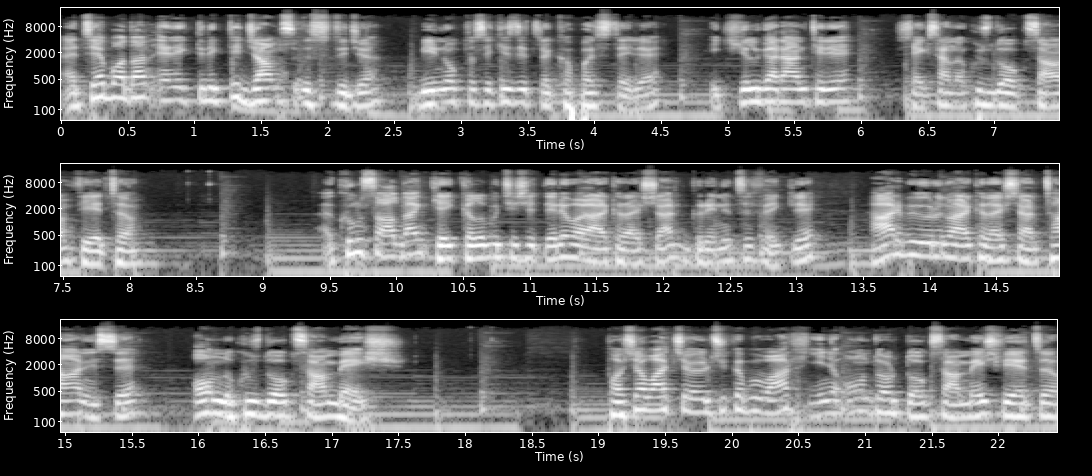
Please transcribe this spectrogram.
E, Teba'dan elektrikli cam su ısıtıcı, 1.8 litre kapasiteli, 2 yıl garantili, 89.90 fiyatı. E, Kumsal'dan kek kalıbı çeşitleri var arkadaşlar. Granit efekli. Her bir ürün arkadaşlar tanesi 19.95. Paşa Bahçe ölçü kabı var. Yine 14.95 fiyatı.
